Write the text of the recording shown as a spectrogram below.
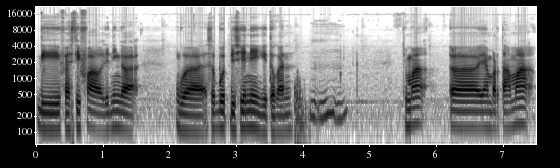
di festival, jadi nggak gua sebut di sini gitu kan. Mm-mm. Cuma eh, yang pertama,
